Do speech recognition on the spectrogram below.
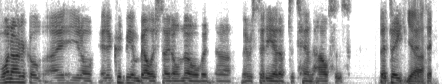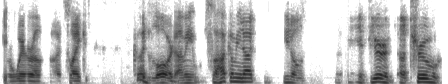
one article, I you know, and it could be embellished. I don't know, but uh, they were said he had up to ten houses that they Yeah. that they were aware of. It's like, good lord. I mean, so how come you're not, you know, if you're a true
